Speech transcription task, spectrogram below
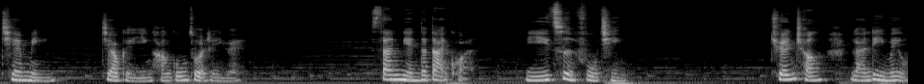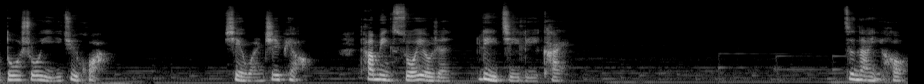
签名，交给银行工作人员。三年的贷款，一次付清。全程兰利没有多说一句话。写完支票，他命所有人立即离开。自那以后，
